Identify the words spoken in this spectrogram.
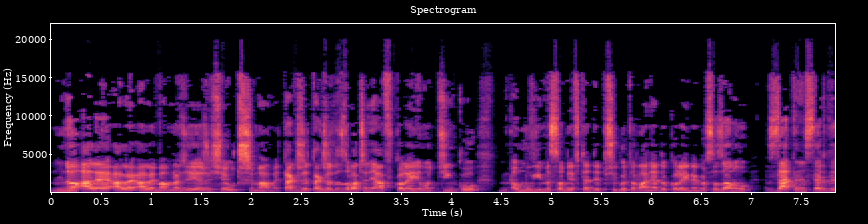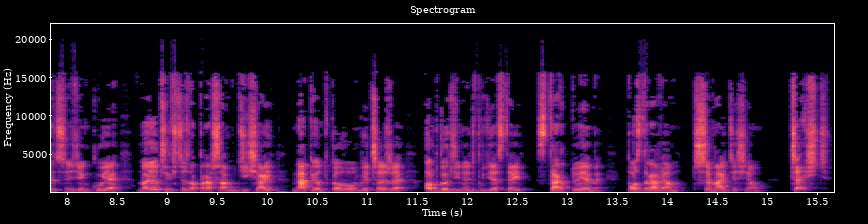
No ale, ale, ale mam nadzieję, że się utrzymamy. Także, także do zobaczenia w kolejnym odcinku. Omówimy sobie wtedy przygotowania do kolejnego sezonu. Za ten serdecznie dziękuję. No i oczywiście zapraszam dzisiaj na piątkową wieczerzę od godziny 20. Startujemy. Pozdrawiam, trzymajcie się, cześć!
